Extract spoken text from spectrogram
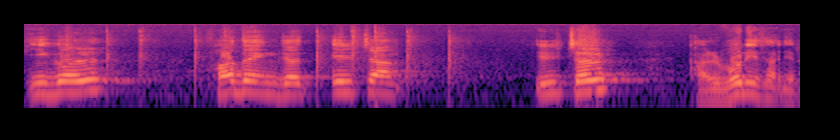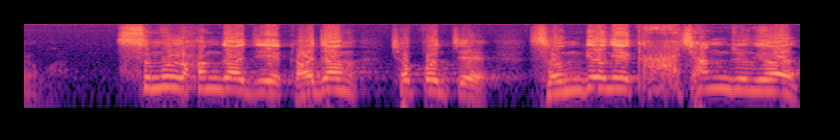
이걸 사도행전 1장 1절 갈보리산이라고 합니다. 스물한 가지의 가장 첫 번째, 성경의 가장 중요한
